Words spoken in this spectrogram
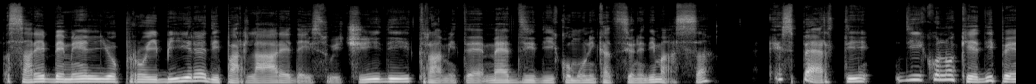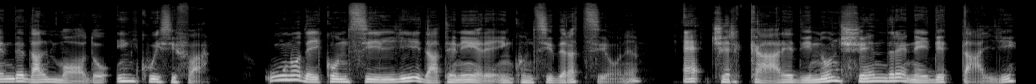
sarebbe meglio proibire di parlare dei suicidi tramite mezzi di comunicazione di massa? Esperti dicono che dipende dal modo in cui si fa. Uno dei consigli da tenere in considerazione è cercare di non scendere nei dettagli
